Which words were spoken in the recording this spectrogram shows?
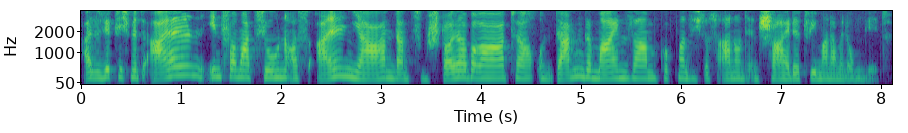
Also wirklich mit allen Informationen aus allen Jahren dann zum Steuerberater und dann gemeinsam guckt man sich das an und entscheidet, wie man damit umgeht.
